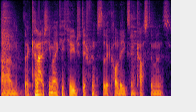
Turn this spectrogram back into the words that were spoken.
um, that can actually make a huge difference to the colleagues and customers.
